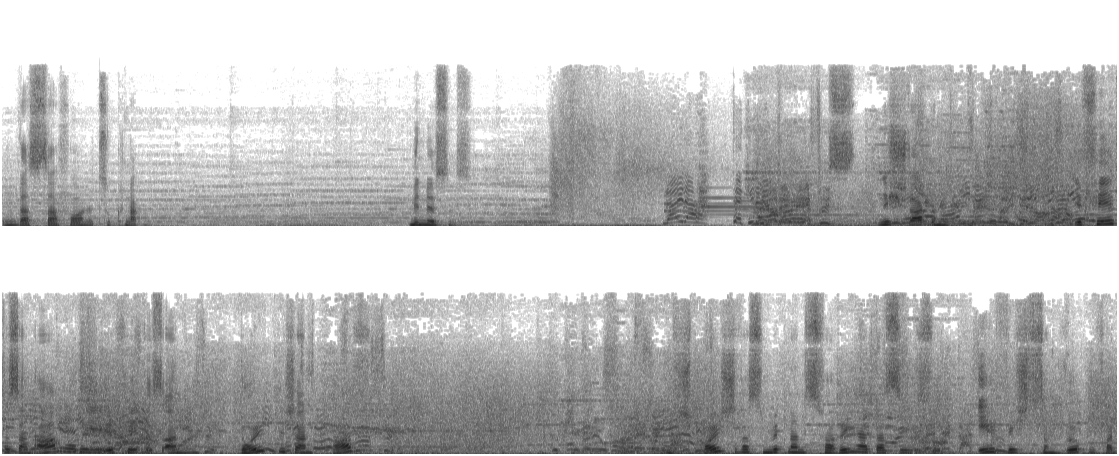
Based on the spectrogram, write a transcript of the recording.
um das da vorne zu knacken. Mindestens. Nicht stark genug. Ihr fehlt es an Armory, ihr fehlt es an deutlich an Kraft. Ich bräuchte was miteinander verringert, dass sie so ewig zum Wirken von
